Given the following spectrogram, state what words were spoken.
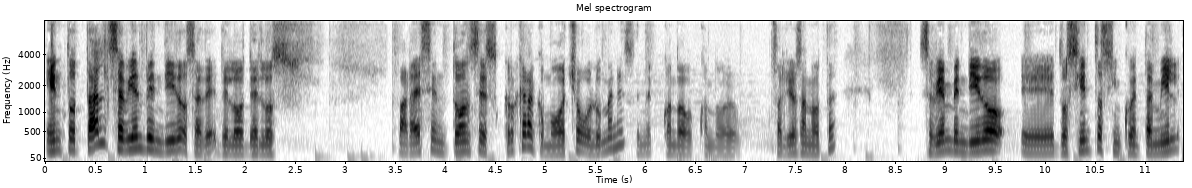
en total se habían vendido, o sea, de, de de los, para ese entonces, creo que eran como 8 volúmenes cuando, cuando salió esa nota se habían vendido eh, 250 mil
